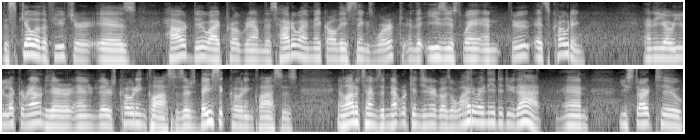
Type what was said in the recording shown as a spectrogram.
the skill of the future is how do I program this? How do I make all these things work in the easiest way? And through it's coding and you know, you look around here and there's coding classes, there's basic coding classes. And a lot of times the network engineer goes, well, why do I need to do that? And you start to,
